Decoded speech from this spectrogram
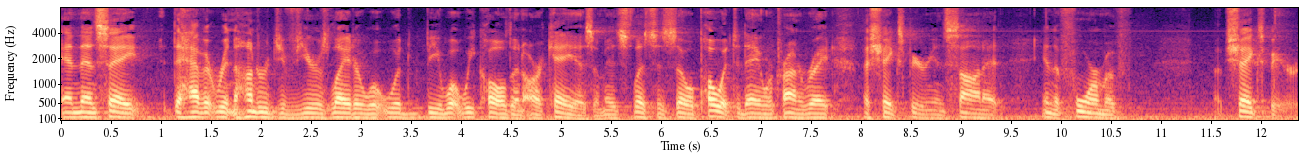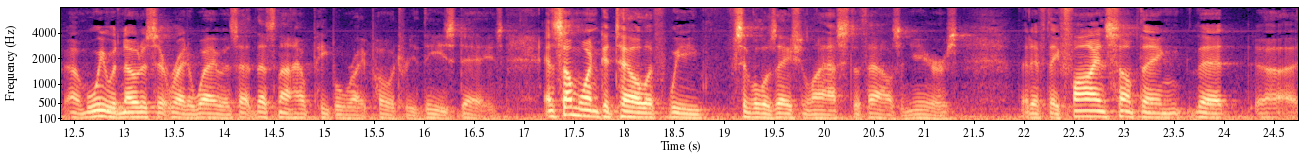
and then say to have it written hundreds of years later would be what we called an archaism. It's, let's as though a poet today were trying to write a Shakespearean sonnet in the form of, of Shakespeare. Um, we would notice it right away was that that's not how people write poetry these days. And someone could tell if we civilization lasts a thousand years that if they find something that uh,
